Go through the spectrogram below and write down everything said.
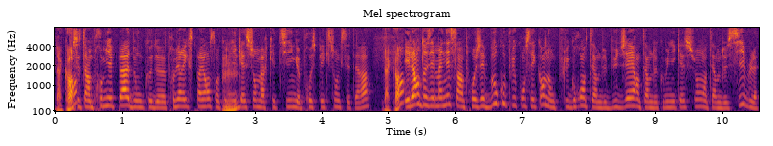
D'accord, C'était un premier pas, donc de première expérience Mhm. en communication, marketing, prospection, etc. d'accord. Et là, en deuxième année, c'est un projet beaucoup plus conséquent, donc plus gros en termes de budget, en termes de communication, en termes de cible.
